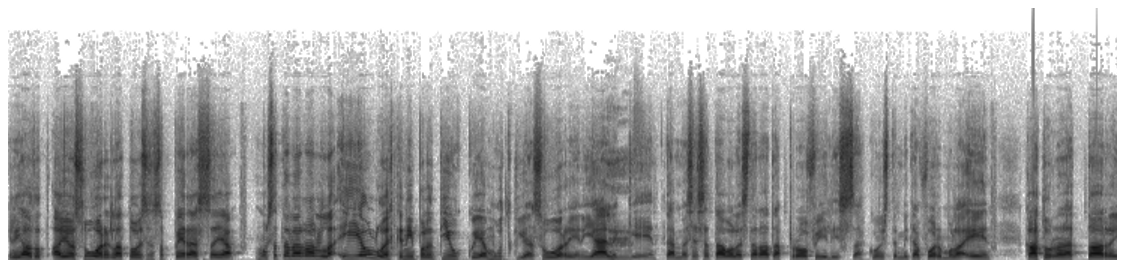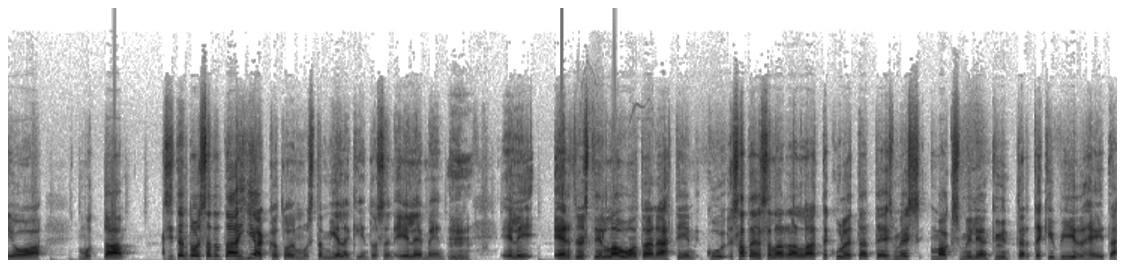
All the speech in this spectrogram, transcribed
eli autot ajo suorilla toisensa perässä, ja musta tällä radalla ei ollut ehkä niin paljon tiukkuja mutkia suorien jälkeen mm. tämmöisessä tavallisessa rataprofiilissa, kuin sitten mitä Formula E katuradat tarjoaa, mutta sitten toisaalta tämä hiekka toi musta mielenkiintoisen elementin. Mm. Eli erityisesti lauantai nähtiin sateisella ralla, että kuljettajat esimerkiksi Maximilian Günther teki virheitä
